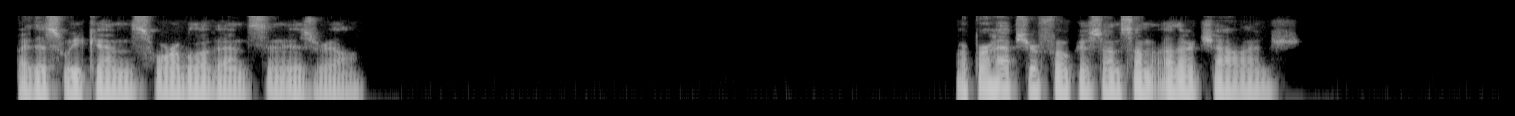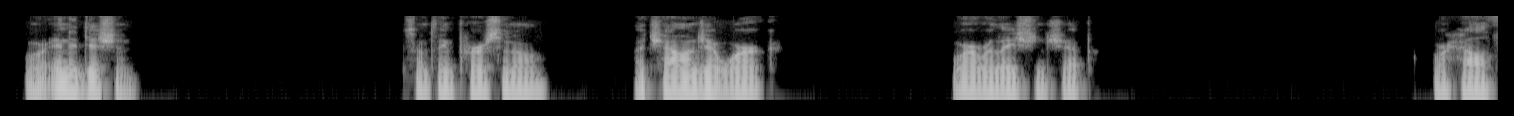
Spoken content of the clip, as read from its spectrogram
by this weekend's horrible events in Israel. Or perhaps you're focused on some other challenge or in addition, something personal, a challenge at work, or a relationship, or health,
